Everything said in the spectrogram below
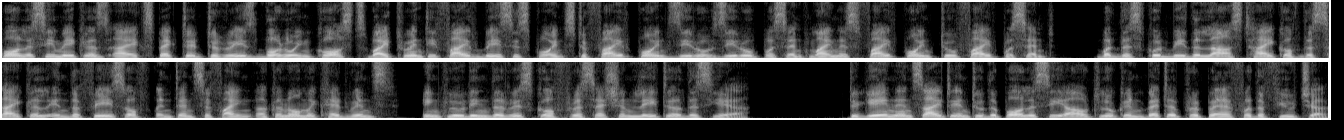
policymakers are expected to raise borrowing costs by 25 basis points to 5.00% minus 5.25%, but this could be the last hike of the cycle in the face of intensifying economic headwinds, including the risk of recession later this year. To gain insight into the policy outlook and better prepare for the future,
